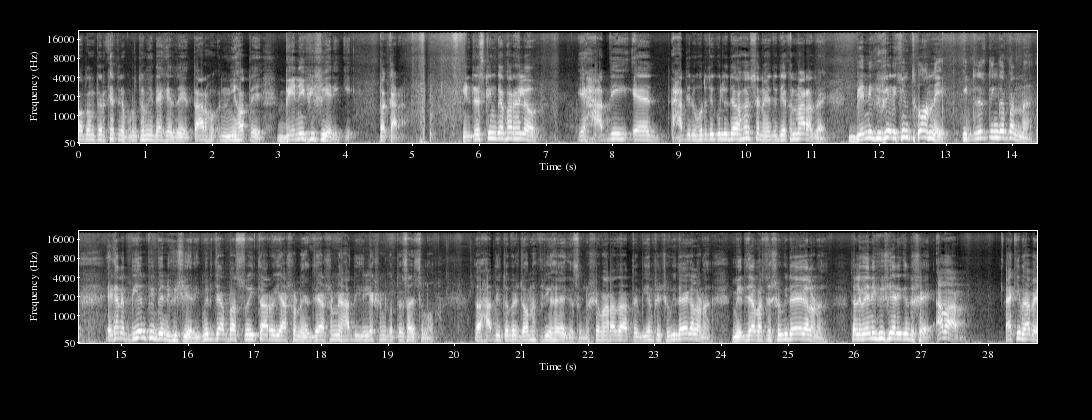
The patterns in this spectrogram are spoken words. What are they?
তদন্তের ক্ষেত্রে প্রথমেই দেখে যে তার নিহতে বেনিফিশিয়ারি কে বা কারা। ইন্টারেস্টিং ব্যাপার হলো, এ হাদি হাদির উপরে যে গুলি দেওয়া হয়েছে না যদি এখন মারা যায় বেনিফিশিয়ারি কিন্তু অনেক। ইন্টারেস্টিং ব্যাপার না। এখানে বিএনপি বেনিফিশিয়ারি মির্জা আব্বাস সই তার ওই আসনে, যে আসনে হাদি ইলেকশন করতে চাইছিল, তো হাদি তো বেশ জনপ্রিয় হয়ে গেছিল। সে মারা যাওয়াতে বিএনপি সুবিধা হয়ে গেল না? মির্জা আব্বাসের সুবিধা হয়ে গেল না? তাহলে বেনিফিশিয়ারি কিন্তু সে। আবার একইভাবে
